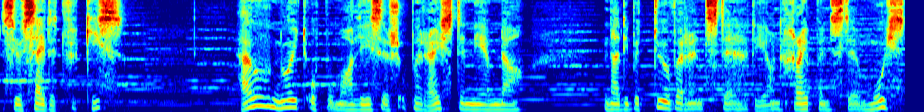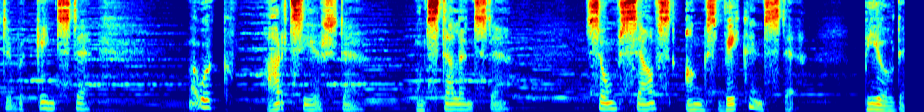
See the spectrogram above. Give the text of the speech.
so sy dit verkies, hou nooit op om haar lesers op 'n reis te neem na na die betowerendste, die aangrypendste, mooiste, bekendste, maar ook hartseerste, ontstellendste, soms selfs angswekkendste beelde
